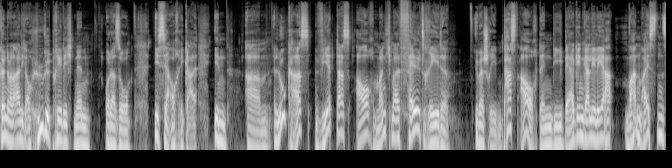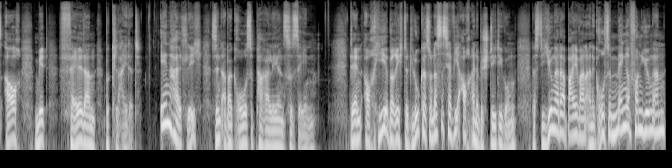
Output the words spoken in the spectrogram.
könnte man eigentlich auch Hügelpredigt nennen oder so. Ist ja auch egal. In ähm, Lukas wird das auch manchmal Feldrede überschrieben. Passt auch, denn die Berge in Galiläa waren meistens auch mit Feldern bekleidet. Inhaltlich sind aber große Parallelen zu sehen. Denn auch hier berichtet Lukas, und das ist ja wie auch eine Bestätigung, dass die Jünger dabei waren, eine große Menge von Jüngern,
